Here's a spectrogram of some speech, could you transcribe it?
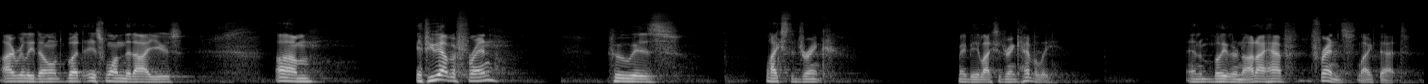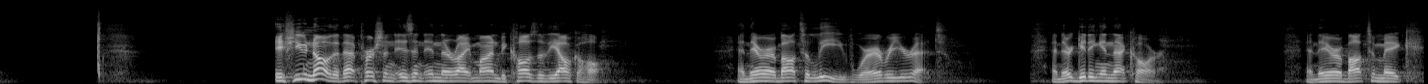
I really don't, but it's one that I use. Um, if you have a friend who is, likes to drink, maybe he likes to drink heavily, and believe it or not, I have friends like that. If you know that that person isn't in their right mind because of the alcohol, and they're about to leave wherever you're at, and they're getting in that car, and they are about to make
